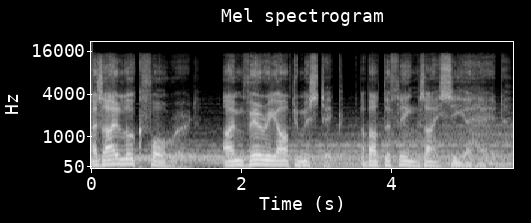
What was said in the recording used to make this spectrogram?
As I look forward, I'm very optimistic about the things I see ahead.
